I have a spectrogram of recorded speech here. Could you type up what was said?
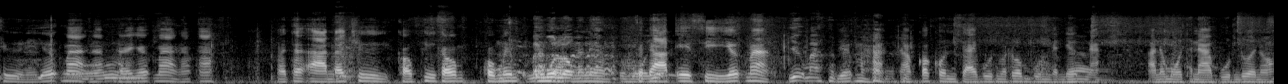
ชื่อนี่เยอะมากนะรายเยอะมากนะอะแล้ว ถ้าอ่านรายชื่อเขาพี่เขาคงไม่ไม่หมดหรอกนะเนี่ยโอ้โหกระดาษ A4 เยอะมาก เยอะมาก เยอะมากครับ ก็คนสายบุญมาร่วมบุญกันเยอะนะอนุโมทนาบุญด้วยเนาะ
